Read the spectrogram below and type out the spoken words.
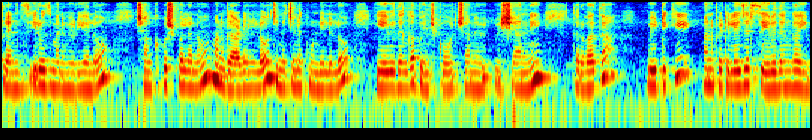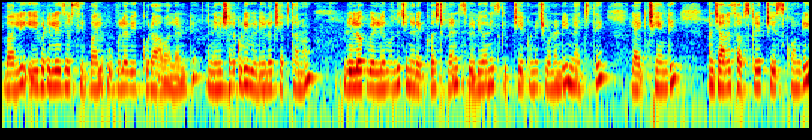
ఫ్రెండ్స్ ఈరోజు మన వీడియోలో శంఖపుష్పాలను మన గార్డెన్లో చిన్న చిన్న కుండీలలో ఏ విధంగా పెంచుకోవచ్చు అనే విషయాన్ని తర్వాత వీటికి మన ఫెర్టిలైజర్స్ ఏ విధంగా ఇవ్వాలి ఏ ఫెర్టిలైజర్స్ ఇవ్వాలి పువ్వులు అవి ఎక్కువ రావాలంటే అన్ని విషయాలు కూడా ఈ వీడియోలో చెప్తాను. వీడియోలోకి వెళ్ళే ముందు చిన్న రిక్వెస్ట్ ఫ్రెండ్స్ వీడియోని స్కిప్ చేయకుండా చూడండి. నచ్చితే లైక్ చేయండి. మన ఛానల్ సబ్స్క్రైబ్ చేసుకోండి.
